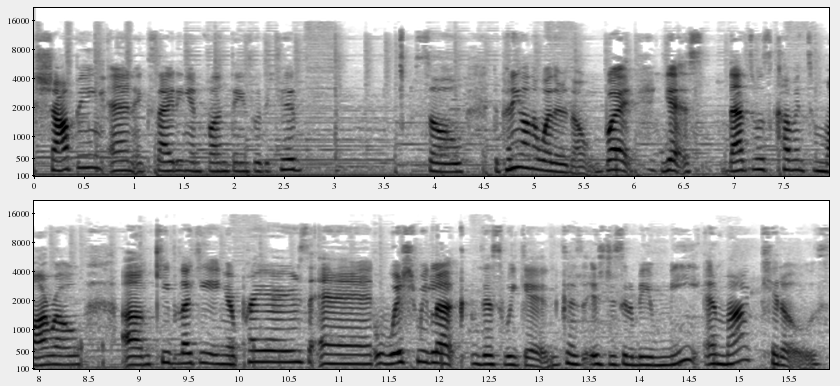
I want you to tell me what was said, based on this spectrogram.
shopping and exciting and fun things with the kids. So depending on the weather though. But yes, that's what's coming tomorrow. Um, keep Lucky in your prayers and wish me luck this weekend because it's just gonna be me and my kiddos.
